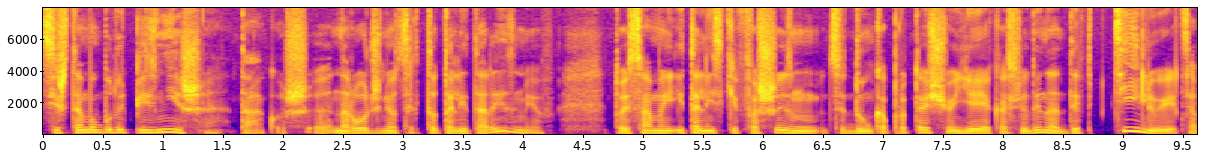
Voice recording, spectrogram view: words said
Ці ж теми будуть пізніше також. Е, народження цих тоталітаризмів, той самий італійський фашизм це думка про те, що є якась людина, де втілюється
